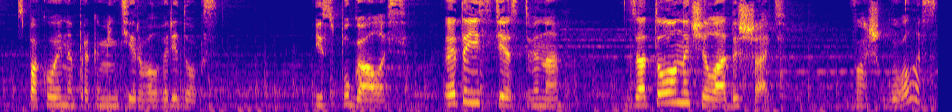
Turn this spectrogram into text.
– спокойно прокомментировал Варидокс. «Испугалась». Это естественно. Зато начала дышать. «Ваш голос?»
